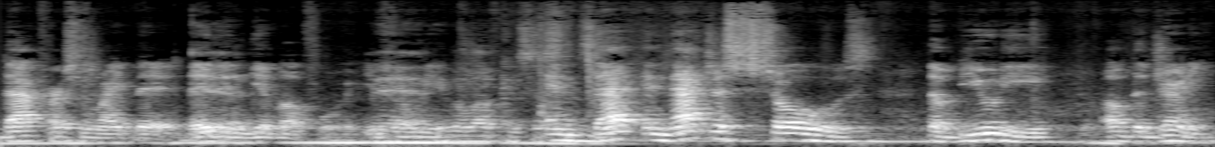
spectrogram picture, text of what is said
that person right there, they didn't give up for it." You Yeah, feel me? people love consistency. and that and that just shows the beauty of the journey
